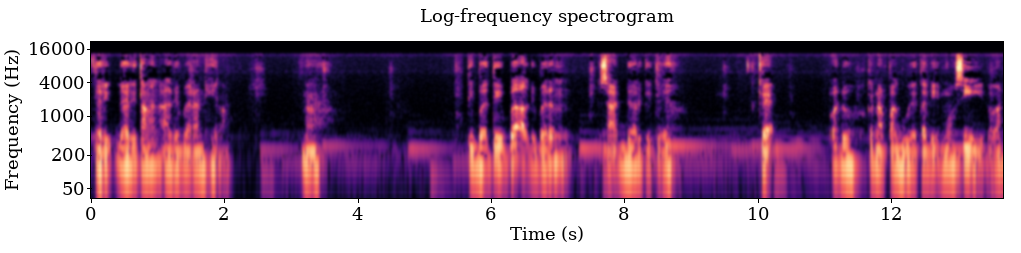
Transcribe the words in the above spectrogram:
Dari dari tangan Aldebaran hilang. Nah, tiba-tiba Aldebaran sadar gitu ya. Kayak waduh, kenapa gue tadi emosi gitu kan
